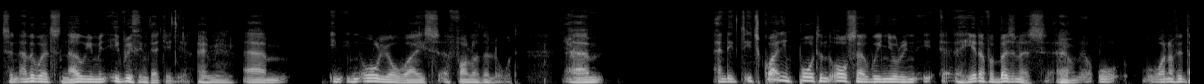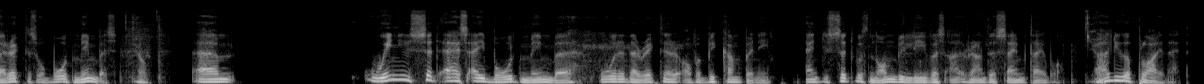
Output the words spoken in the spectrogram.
So in other words, know him in everything that you do. Amen. Um in in all your ways uh, follow the Lord. Ja. Um and it, it's quite important also when you're in uh, head of a business um, yeah. or one of the directors or board members. Yeah. Um, when you sit as a board member or a director of a big company and you sit with non-believers around the same table, yeah. how do you apply that?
